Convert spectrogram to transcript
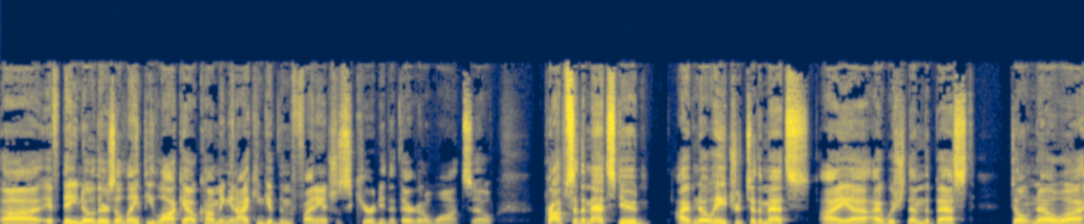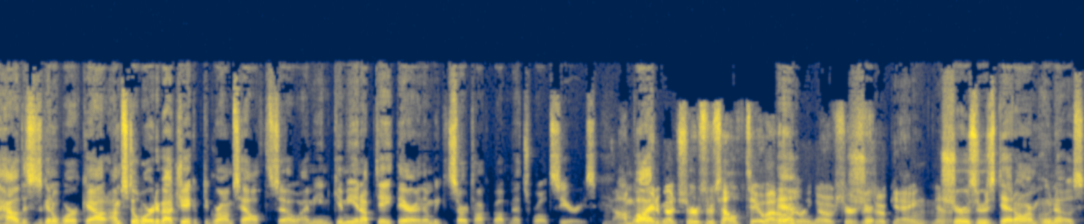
uh if they know there's a lengthy lockout coming and I can give them financial security that they're gonna want. So props to the Mets, dude. I have no hatred to the Mets. I uh, I wish them the best. Don't know uh, how this is going to work out. I'm still worried about Jacob deGrom's health. So I mean, give me an update there, and then we can start talking about Mets World Series. I'm But- worried about Scherzer's health too. I don't Yeah. really know if Scherzer's Sure. okay. Yeah. Scherzer's dead arm. Who knows?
